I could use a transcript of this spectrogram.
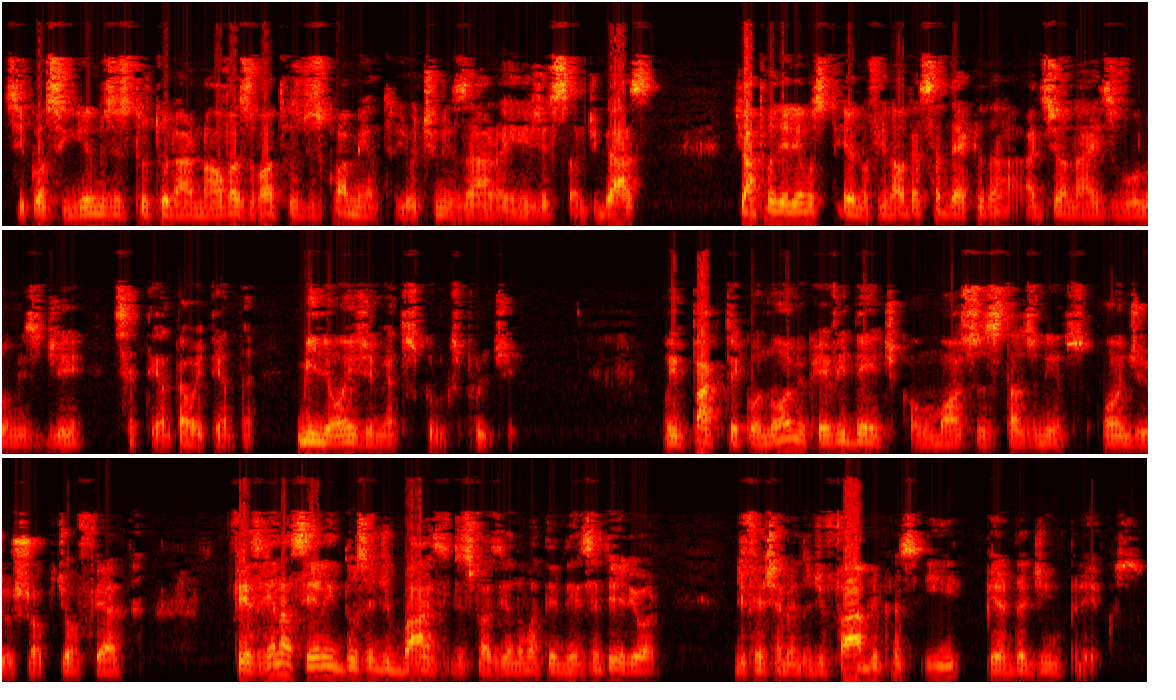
Se conseguirmos estruturar novas rotas de escoamento e otimizar a injeção de gás, já poderemos ter no final dessa década adicionais volumes de 70 a 80 milhões de metros cúbicos por dia. O impacto econômico é evidente, como mostra os Estados Unidos, onde o choque de oferta fez renascer a indústria de base, desfazendo uma tendência anterior de fechamento de fábricas e perda de empregos.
